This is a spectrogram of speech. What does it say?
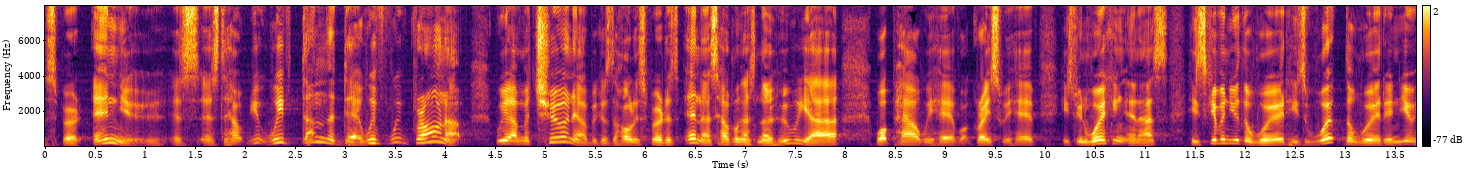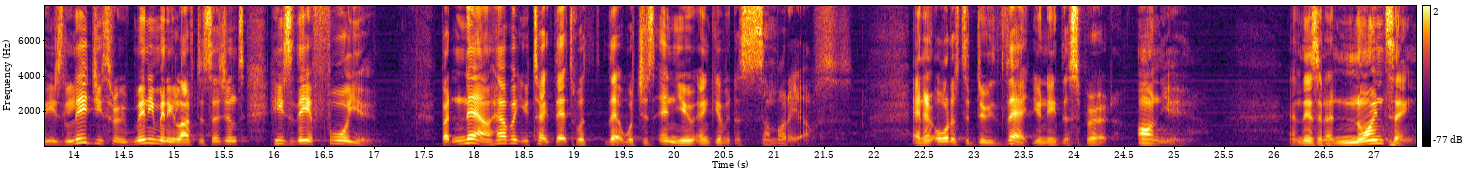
The Spirit in you is, is to help you. We've done the day. We've, we've grown up. We are mature now because the Holy Spirit is in us, helping us know who we are, what power we have, what grace we have. He's been working in us. He's given you the Word. He's worked the Word in you. He's led you through many, many life decisions. He's there for you. But now, how about you take that, with, that which is in you and give it to somebody else? And in order to do that, you need the Spirit on you. And there's an anointing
